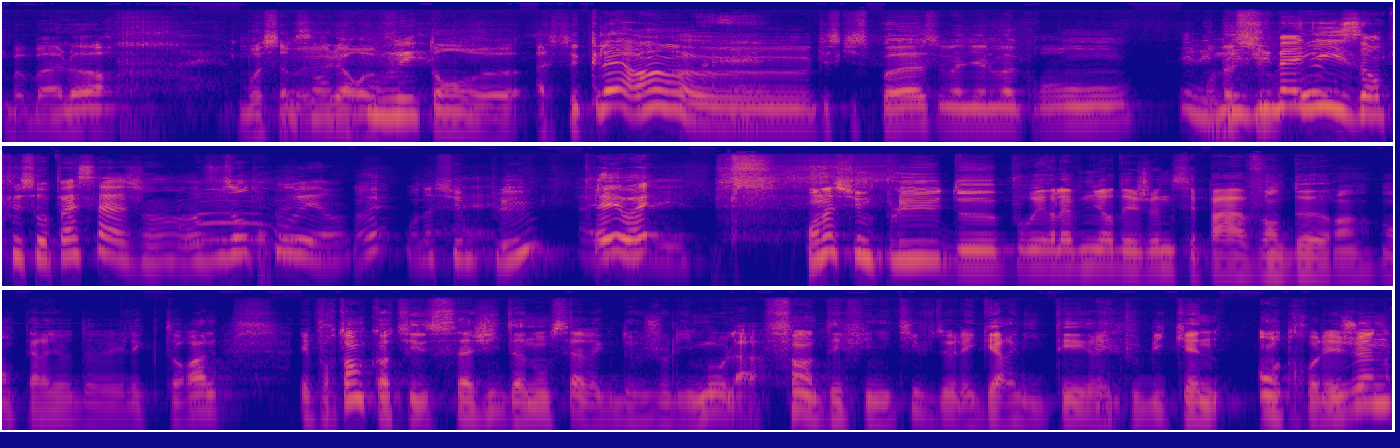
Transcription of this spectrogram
Bah, bah alors, moi ça m'a l'air pourtant euh, assez clair. Hein, euh, Qu'est-ce qui se passe, Emmanuel Macron? Il on déshumanise en plus au passage. Hein. Vous en trouvez. Hein. Ouais, on n'assume plus. Et eh ouais. On n'assume plus de pourrir l'avenir des jeunes, c'est pas vendeur hein, en période électorale. Et pourtant, quand il s'agit d'annoncer avec de jolis mots la fin définitive de l'égalité républicaine entre les jeunes,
